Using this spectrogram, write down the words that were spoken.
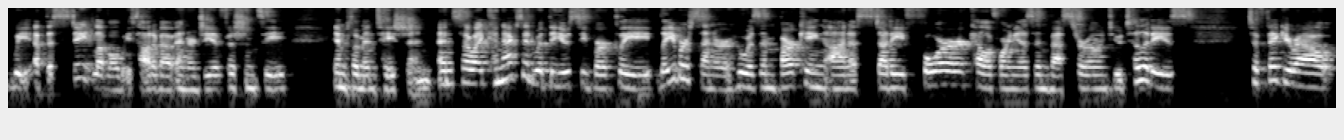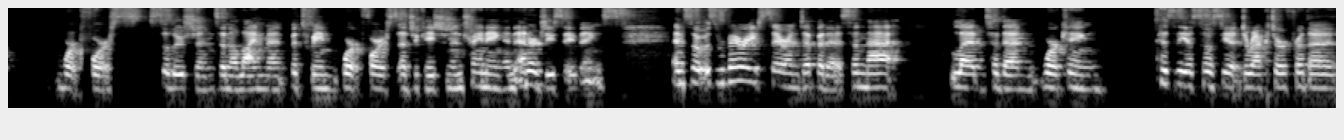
we, at the state level, we thought about energy efficiency implementation. And so I connected with the UC Berkeley Labor Center, who was embarking on a study for California's investor owned utilities to figure out workforce solutions and alignment between workforce education and training and energy savings. And so it was very serendipitous, and that led to then working as the associate director for the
